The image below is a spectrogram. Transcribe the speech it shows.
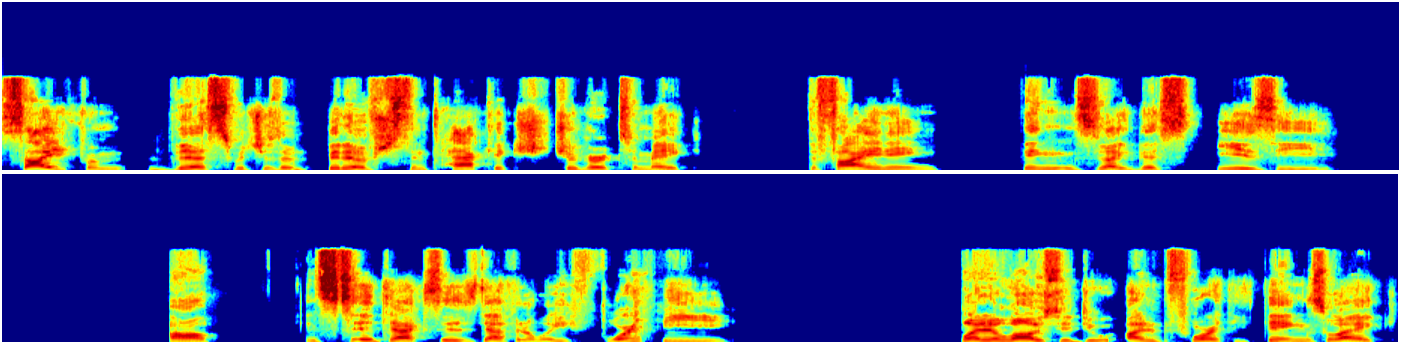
aside from this, which is a bit of syntactic sugar to make defining things like this easy, uh, and syntax is definitely Forthy, but it allows you to do unForthy things like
